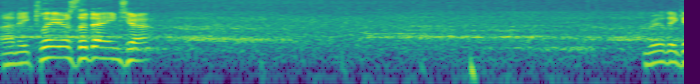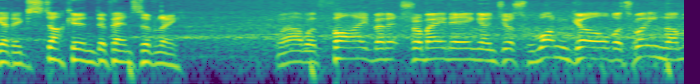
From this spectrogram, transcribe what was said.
And he clears the danger. Really getting stuck in defensively. Well, with five minutes remaining and just one goal between them,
